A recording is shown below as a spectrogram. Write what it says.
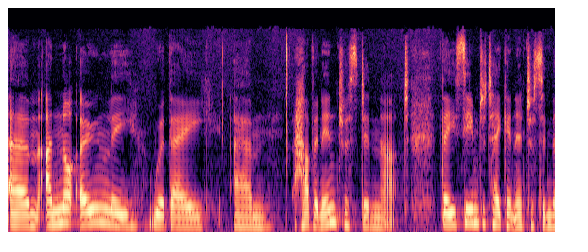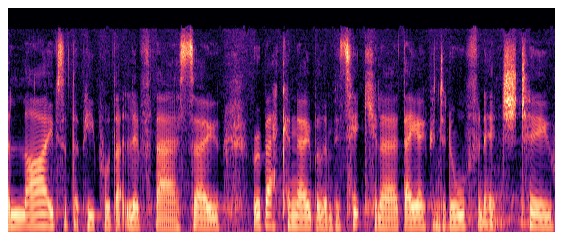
Um, and not only were they um, have an interest in that. They seem to take an interest in the lives of the people that live there. So Rebecca Noble in particular, they opened an orphanage too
